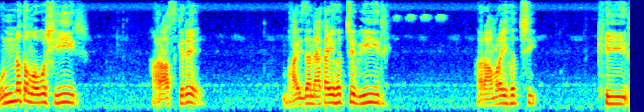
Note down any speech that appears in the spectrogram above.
উন্নতম অবশির আর আজকে রে, ভাইজান একাই হচ্ছে বীর, আর আমরাই হচ্ছি ক্ষীর।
